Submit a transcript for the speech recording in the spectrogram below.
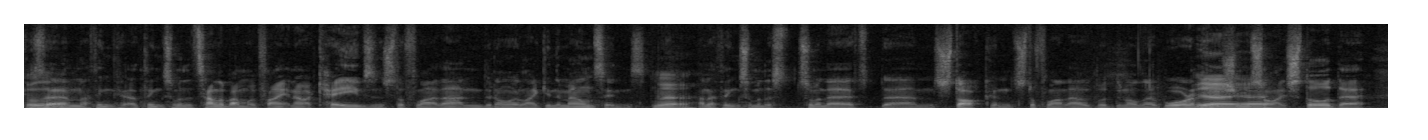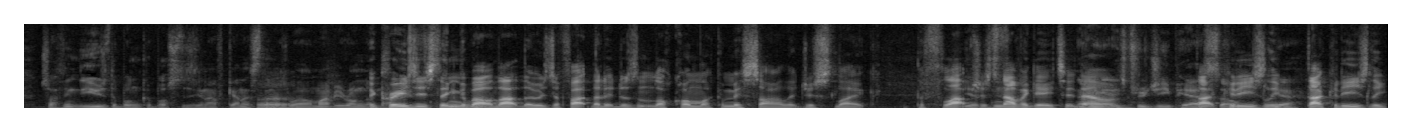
'Cause, Was they? um, I think I think some of the Taliban were fighting out of caves and stuff like that, and you know, like in the mountains. Yeah. And I think some of the some of their um, stock and stuff like that, but you know, their war Yeah, ammunition yeah. sort of, like stored there. So I think they used the bunker busters in Afghanistan as Oh. well. Might be wrong. The craziest but- thing about that though is the fact that it doesn't lock on like a missile. It just like the flaps Yeah, just navigate it down. Through GPS. that so, could easily yeah. that could easily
